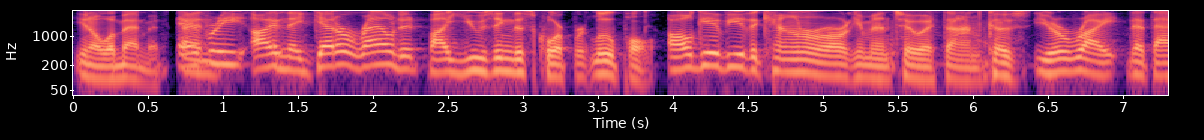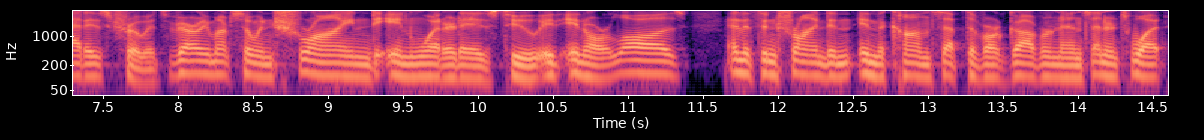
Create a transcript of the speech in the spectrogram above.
you know, amendment. And- Every- I- and they get around it by using this corporate loophole. I'll give you the counter argument to it then, because you're right that that is true. It's very much so enshrined in what it is to in- in our laws, and it's enshrined in, in the concept of our governance, and it's what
